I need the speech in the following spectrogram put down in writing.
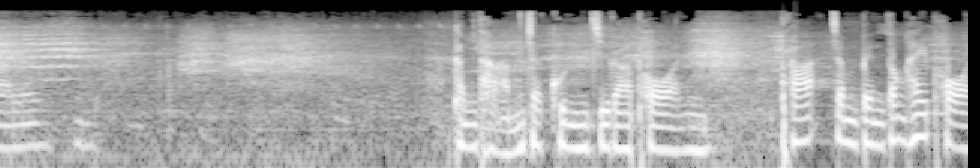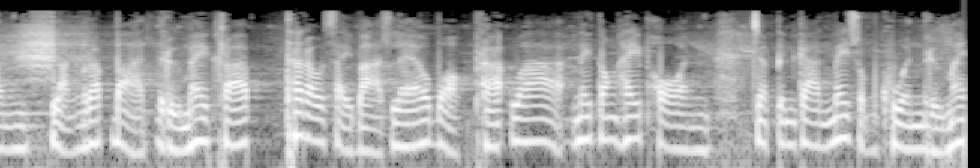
งานนั้นคำถามจากคุณจิราพร พระจำเป็นต้องให้พรหลังรับบาตรหรือไม่ครับ ถ้าเราใส่บาตรแล้วบอกพระว่าไม่ต้องให้พร จะเป็นการไม่สมควรหรือไม่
